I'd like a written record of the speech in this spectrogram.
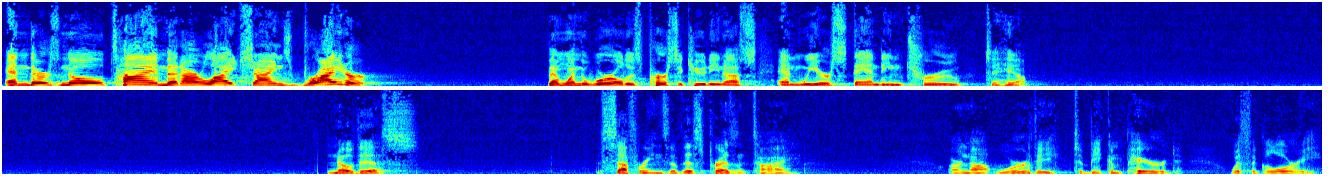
And there's no time that our light shines brighter than when the world is persecuting us and we are standing true to Him. Know this the sufferings of this present time are not worthy to be compared with the glory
